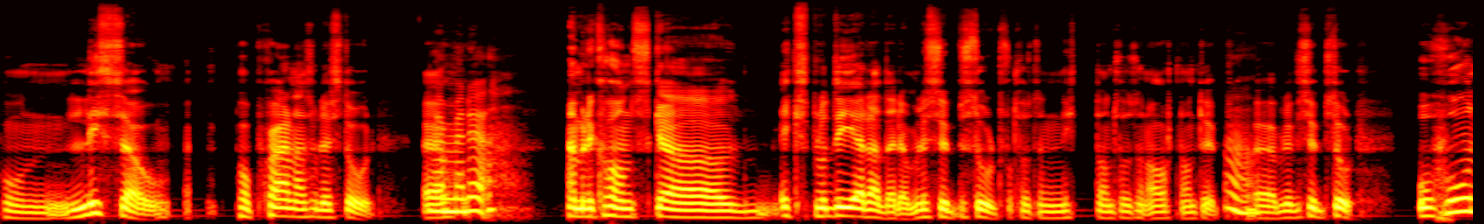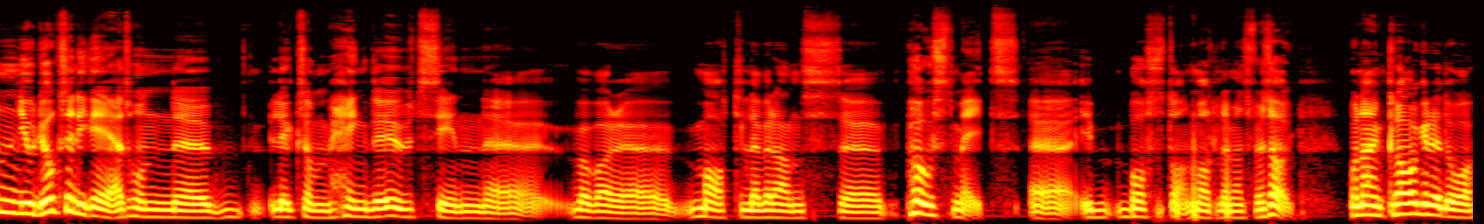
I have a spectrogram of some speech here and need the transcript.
hon Lizzo, popstjärnan som blev stor. Eh, Vem är det? amerikanska exploderade, de blev superstor 2019, 2018 typ. Mm. Blev superstor. Och hon gjorde också en liten grej att hon eh, liksom hängde ut sin, eh, vad var det, matleverans eh, Postmates eh, i Boston, matleveransföretag. Hon anklagade då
